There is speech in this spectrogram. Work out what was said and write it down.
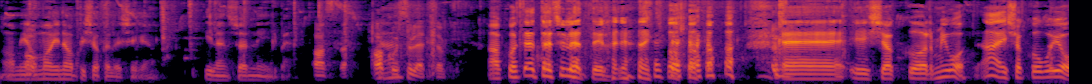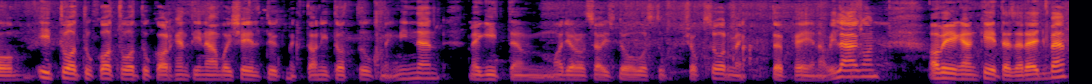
ami a mai nap is a feleségem. 94-ben. Azt. a- Akkor születtem. Akkor te, te születtél, e, és akkor mi volt? Á, és akkor jó, itt voltuk, ott voltuk, Argentinában is éltük, meg tanítottuk, meg minden, meg itt Magyarországon is dolgoztuk sokszor, meg több helyen a világon. A végén 2001-ben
